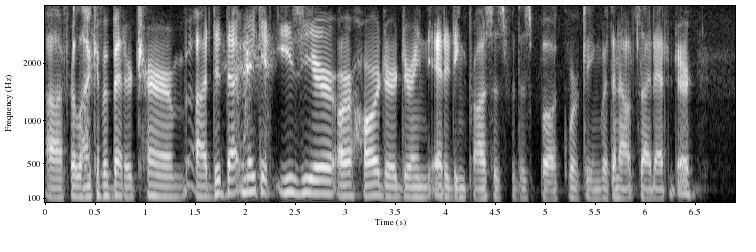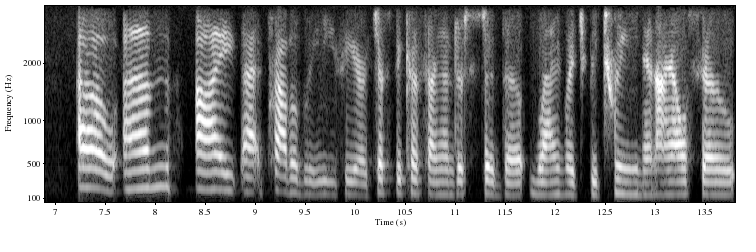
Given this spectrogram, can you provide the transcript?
uh, for lack of a better term. Uh, did that make it easier or harder during the editing process for this book, working with an outside editor? Oh, um, I uh, probably easier, just because I understood the language between, and I also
